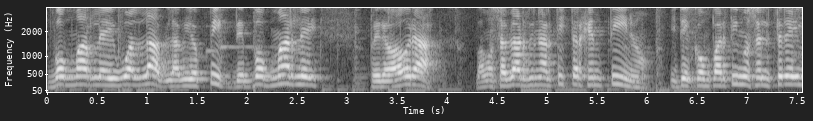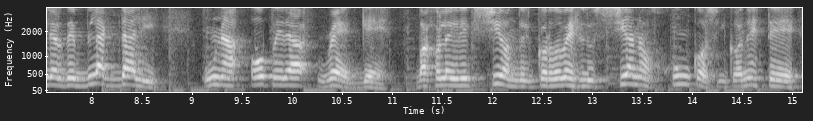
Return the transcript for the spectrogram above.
Bob Marley One Love, la biopic de Bob Marley, pero ahora vamos a hablar de un artista argentino y te compartimos el tráiler de Black Dali, una ópera reggae. Bajo la dirección del cordobés Luciano Juncos y con este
